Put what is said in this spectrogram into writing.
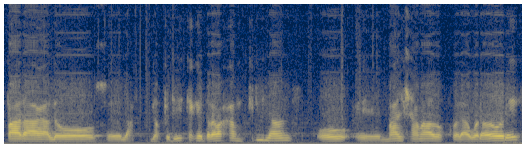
para los, eh, las- los periodistas que trabajan freelance o eh, mal llamados colaboradores,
